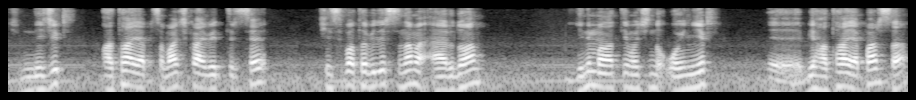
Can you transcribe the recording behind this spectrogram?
Şimdi Necip hata yapsa maç kaybettirse kesip atabilirsin ama Erdoğan yeni Malatya maçında oynayıp e, bir hata yaparsa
